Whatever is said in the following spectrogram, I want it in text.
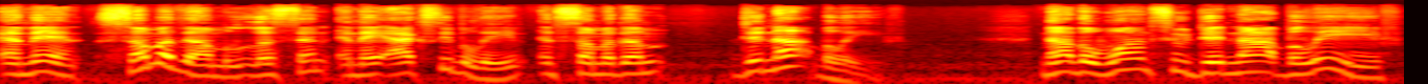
And then some of them listen and they actually believe, and some of them did not believe. Now, the ones who did not believe,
